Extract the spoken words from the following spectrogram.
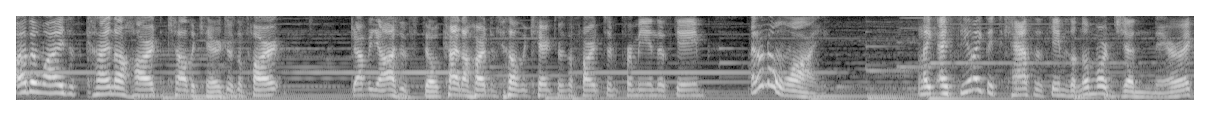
Otherwise, it's kind of hard to tell the characters apart. Gotta be honest, it's still kind of hard to tell the characters apart to, for me in this game. I don't know why. Like, I feel like the cast of this game is a little more generic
